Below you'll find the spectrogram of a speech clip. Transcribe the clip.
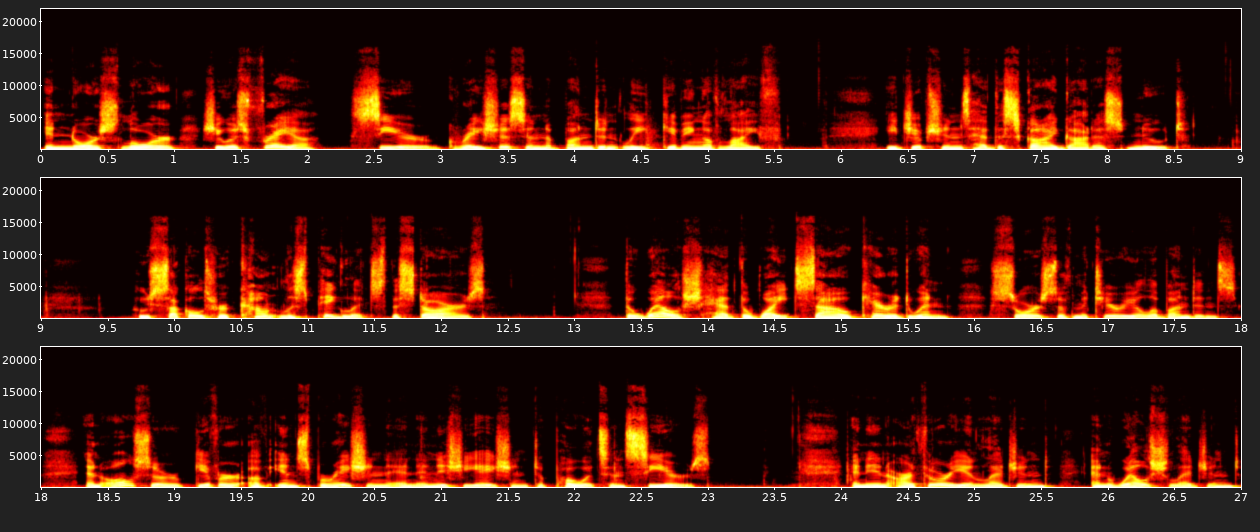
In Norse lore, she was Freya, seer, gracious, and abundantly giving of life. Egyptians had the sky goddess Nut, who suckled her countless piglets, the stars. The Welsh had the white sow Ceridwen, source of material abundance, and also giver of inspiration and initiation to poets and seers. And in Arthurian legend and Welsh legend,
